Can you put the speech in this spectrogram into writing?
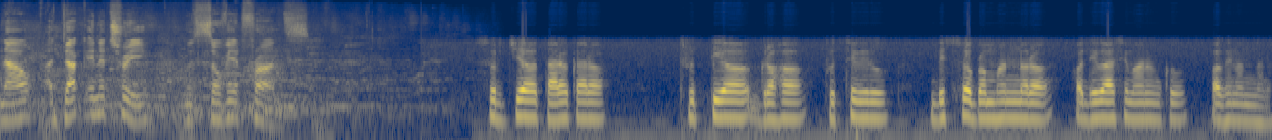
now a duck in a tree with Soviet France. ସୂର୍ଯ୍ୟ ତାରକାର ତୃତୀୟ ଗ୍ରହ ପୃଥିବୀରୁ ବିଶ୍ୱ ବ୍ରହ୍ମାଣ୍ଡର ଅଧିବାସୀମାନଙ୍କୁ ଅଭିନନ୍ଦନ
